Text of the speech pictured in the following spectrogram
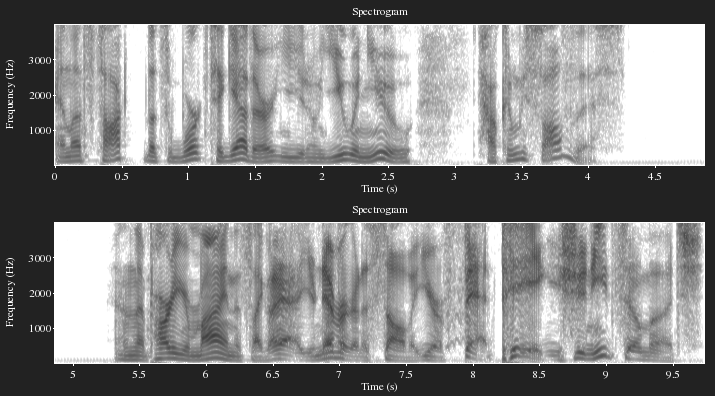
and let's talk, let's work together, you know, you and you. How can we solve this? And that part of your mind that's like, yeah, you're never going to solve it. You're a fat pig. You shouldn't eat so much.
